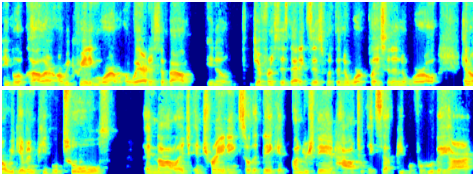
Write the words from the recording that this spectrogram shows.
people of color. Are we creating more awareness about you know differences that exist within the workplace and in the world? And are we giving people tools and knowledge and training so that they can understand how to accept people for who they are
